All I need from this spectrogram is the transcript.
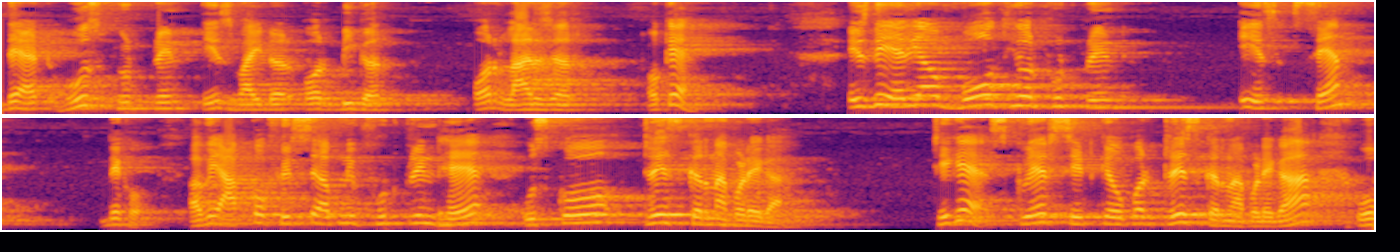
that whose footprint is wider और बिगर और larger okay is the area of both your footprint is same देखो, अभी आपको फिर से अपनी फुटप्रिंट है, उसको ट्रेस करना पड़ेगा। ठीक है? स्क्वायर सीट के ऊपर ट्रेस करना पड़ेगा। वो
